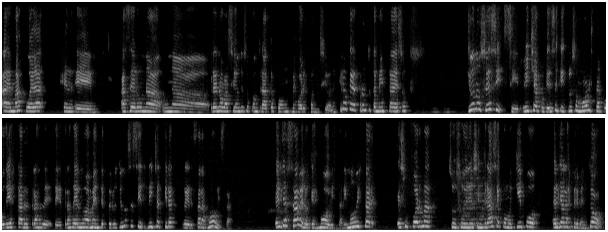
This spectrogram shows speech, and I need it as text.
además pueda hacer una, una renovación de su contrato con mejores condiciones. Creo que de pronto también está eso. Yo no sé si, si Richard, porque dice que incluso Movistar podría estar detrás de, detrás de él nuevamente, pero yo no sé si Richard quiera regresar a Movistar. Él ya sabe lo que es Movistar y Movistar es su forma, su, su idiosincrasia como equipo, él ya la experimentó.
